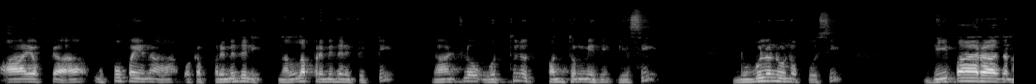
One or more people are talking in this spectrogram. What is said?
ఆ యొక్క ఉప్పు పైన ఒక ప్రమిదిని నల్ల ప్రమిదిని పెట్టి దాంట్లో ఒత్తులు పంతొమ్మిది వేసి నువ్వుల నూనె పోసి దీపారాధన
